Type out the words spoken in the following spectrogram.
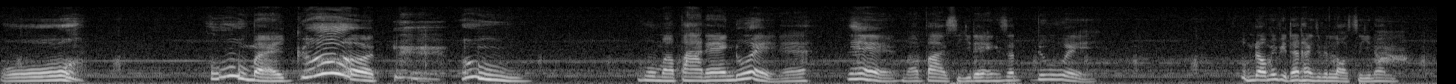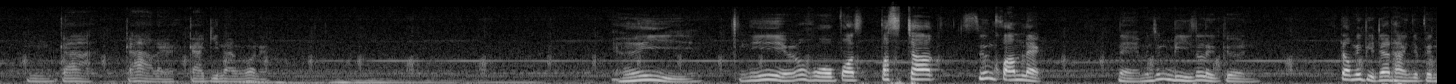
โอ้โอ้ my god โอ้โอ้มาป่าแดงด้วยนะแน่มาป่าสีแดงซะด้วย ผมเดาไม่ผิดท่าทางจะเป็นหลอดซีนอนอืมกล้ากล้าอะไรกล้ากินนังก็เนี่ยเฮ้ย นี่ โอ้โหปอสปราศจาก ซึ่งความแหลกแหนมันช่างดีซะเหลือเกิน เราไม่ผิดท่าทางจะเป็น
